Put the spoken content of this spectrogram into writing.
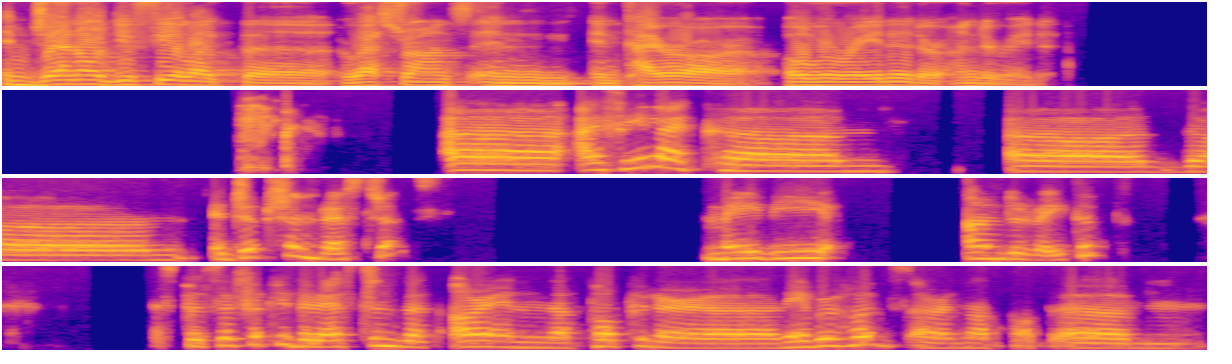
In general, do you feel like the restaurants in in Cairo are overrated or underrated? Uh, I feel like um, uh, the Egyptian restaurants may be underrated specifically the restaurants that are in popular uh, neighborhoods are not pop um,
